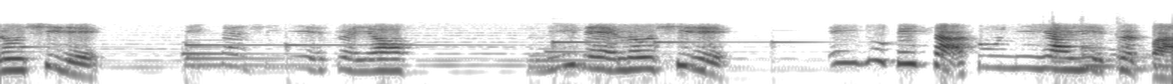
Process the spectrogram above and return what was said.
လို့ရှိတဲ့အိမ်နဲ့ရှိရဲ့အတွက်ရောနီးတယ်လို့ရှိတဲ့အိမ်မှုကိစ္စအကူအညီရရေးအတွက်ပါ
